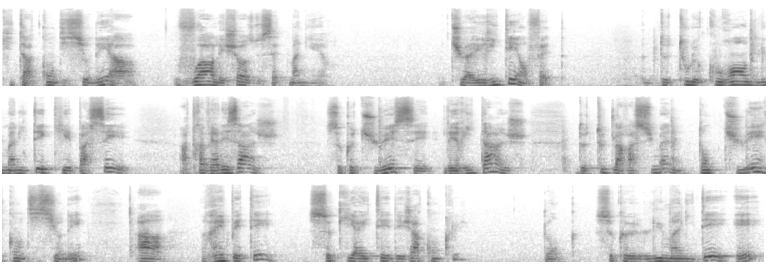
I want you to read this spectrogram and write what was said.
qui t'a conditionné à voir les choses de cette manière. Tu as hérité en fait de tout le courant de l'humanité qui est passé à travers les âges. Ce que tu es, c'est l'héritage de toute la race humaine. Donc tu es conditionné à répéter ce qui a été déjà conclu. Donc ce que l'humanité est,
